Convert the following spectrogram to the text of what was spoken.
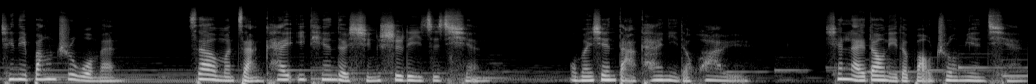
请你帮助我们，在我们展开一天的行事历之前，我们先打开你的话语，先来到你的宝座面前，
